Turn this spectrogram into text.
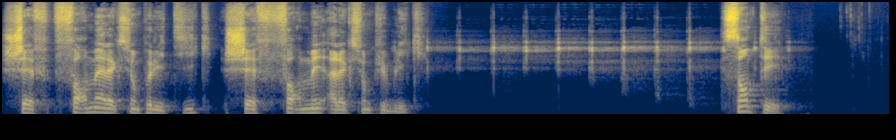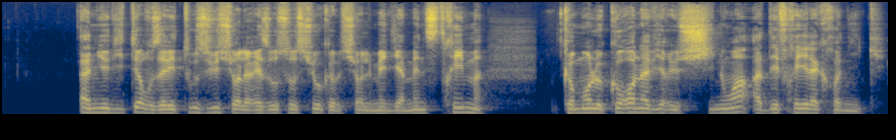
Chef formé à l'action politique, chef formé à l'action publique. Santé. Amis auditeurs, vous avez tous vu sur les réseaux sociaux comme sur les médias mainstream comment le coronavirus chinois a défrayé la chronique.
